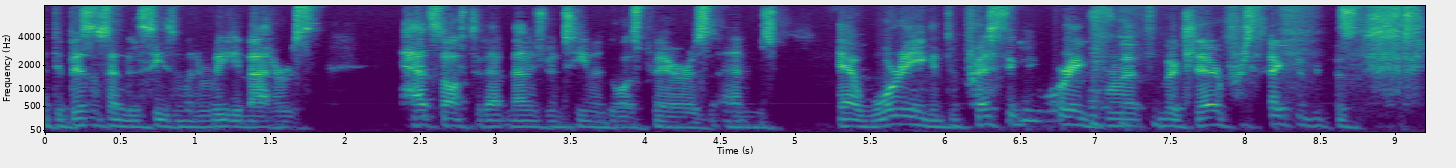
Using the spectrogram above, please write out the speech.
at the business end of the season when it really matters. Hats off to that management team and those players. And yeah, worrying and depressingly worrying from a, from a Clare perspective because,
